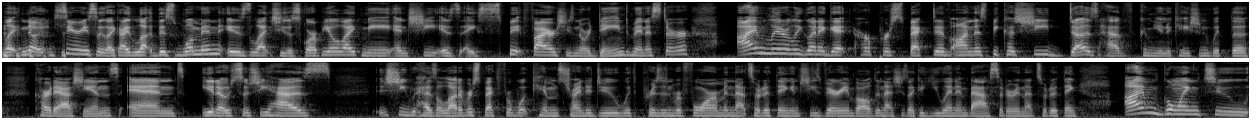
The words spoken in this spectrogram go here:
like no seriously. Like I love this woman is like she's a Scorpio like me, and she is a Spitfire. She's an ordained minister. I'm literally going to get her perspective on this because she does have communication with the Kardashians, and you know, so she has she has a lot of respect for what Kim's trying to do with prison reform and that sort of thing, and she's very involved in that. She's like a UN ambassador and that sort of thing. I'm going to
